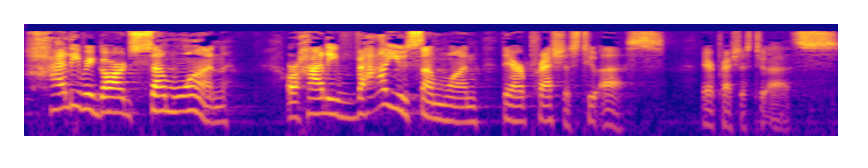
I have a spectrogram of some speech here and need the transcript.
highly regard someone or highly value someone, they are precious to us. They are precious to us.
